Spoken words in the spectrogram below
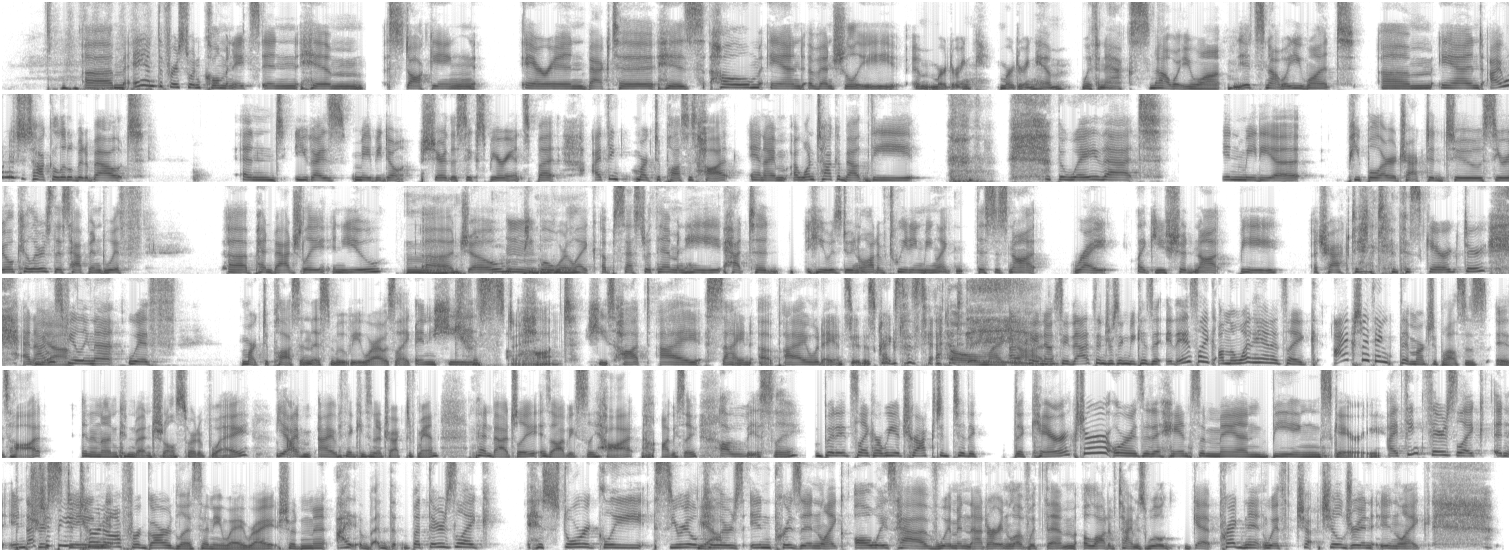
Um, and the first one culminates in him stalking Aaron back to his home and eventually uh, murdering murdering him with an axe. Not what you want. It's not what you want. Um, and I wanted to talk a little bit about, and you guys maybe don't share this experience, but I think Mark Duplass is hot, and I'm I want to talk about the the way that in media people are attracted to serial killers. This happened with uh, Penn Badgley and you, uh, Joe. People were like obsessed with him, and he had to. He was doing a lot of tweeting, being like, "This is not right. Like, you should not be attracted to this character." And I was feeling that with. Mark Duplass in this movie, where I was like, and he's hot. He's hot. I sign up. I would answer this Craigslist ad. Oh my god. Okay, now see that's interesting because it, it is like on the one hand, it's like I actually think that Mark Duplass is is hot in an unconventional sort of way. Yeah. I, I think he's an attractive man. Penn Badgley is obviously hot, obviously, Obviously. but it's like, are we attracted to the the character or is it a handsome man being scary? I think there's like an interesting That should be a turn off regardless, anyway, right? Shouldn't it? I but, but there's like historically serial Yeah. killers in prison like always have women that are in love with them a lot of times will get pregnant with ch- children in like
